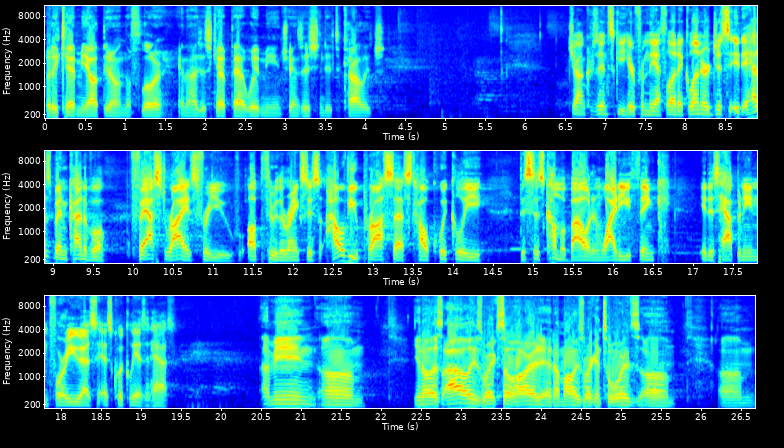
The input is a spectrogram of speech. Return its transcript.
but it kept me out there on the floor, and I just kept that with me and transitioned it to college. Jon Krawczynski here from the Athletic. Leonard, just it has been kind of a fast rise for you up through the ranks. Just how have you processed how quickly this has come about, and why do you think it is happening for you as as quickly as it has? I mean, um, you know, I always work so hard, and I'm always working towards um, um,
